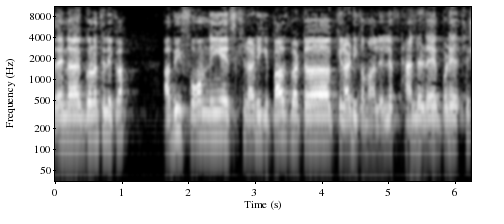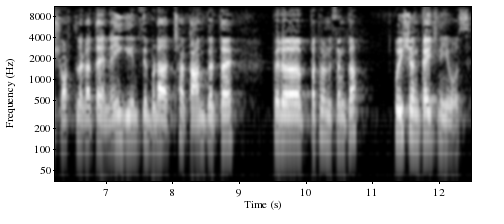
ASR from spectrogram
देन गणथली का अभी फॉर्म नहीं है इस खिलाड़ी के पास बट खिलाड़ी कमाल है। लेफ़्ट हैंडेड है, बड़े अच्छे शॉट्स लगाता है, नई गेंद से बड़ा अच्छा काम करता है। फिर पथर निशंका, कोई शंका ही नहीं है बॉस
